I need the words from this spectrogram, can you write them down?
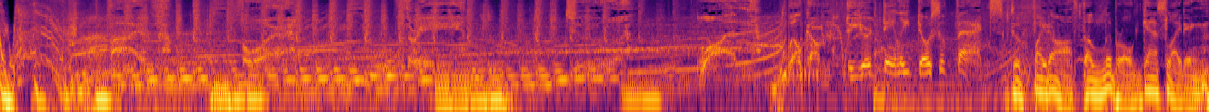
Five, four, three, two, one. Welcome to your daily dose of facts to fight off the liberal gaslighting.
